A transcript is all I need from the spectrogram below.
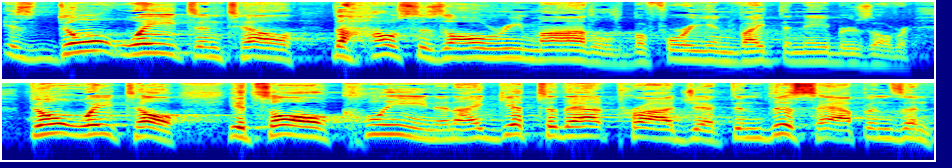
is don't wait until the house is all remodeled before you invite the neighbors over. Don't wait till it's all clean and I get to that project and this happens and,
